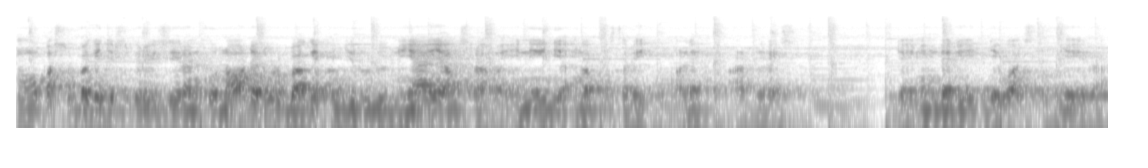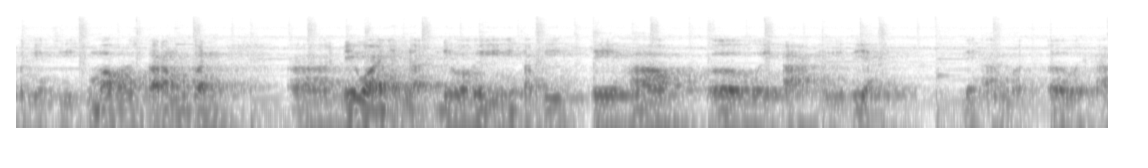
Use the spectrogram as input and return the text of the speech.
mengupas berbagai jenis perisiran kuno dari berbagai penjuru dunia yang selama ini dianggap misteri oleh Alvarez. Jadi ini dari Dewa Sihir Agensi. Cuma kalau sekarang bukan uh, dewanya enggak dewa kayak gini tapi THWA gitu ya. DHWA.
